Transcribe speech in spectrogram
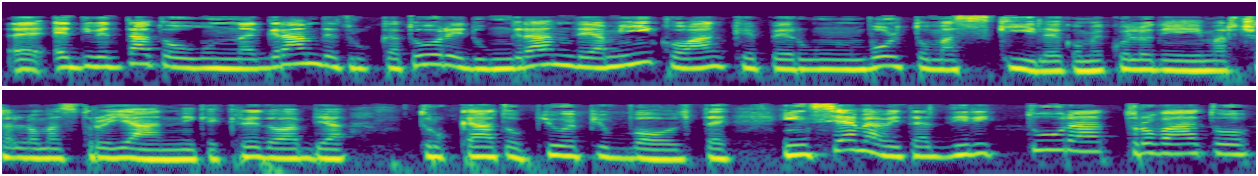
eh, è diventato un grande truccatore ed un grande amico anche per un volto maschile come quello di Marcello Mastroianni, che credo abbia truccato più e più volte. Insieme avete addirittura trovato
